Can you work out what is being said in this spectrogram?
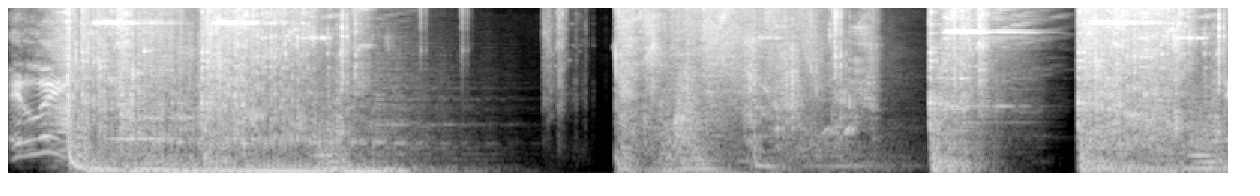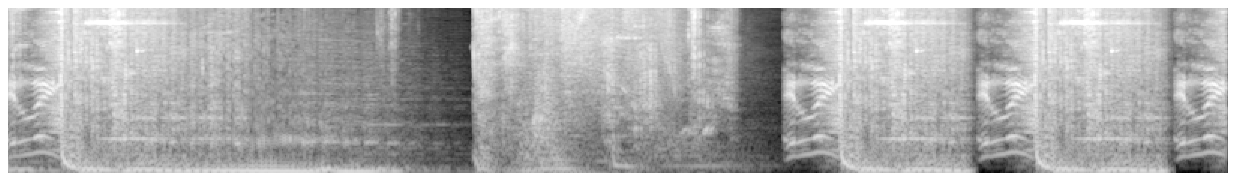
Italy! Italy! Italy! Italy! Italy!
